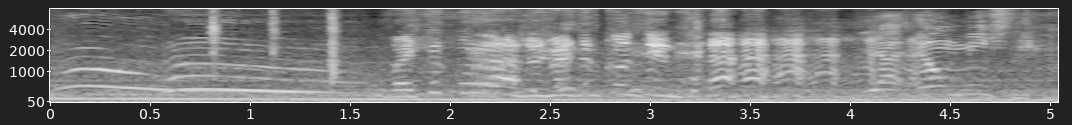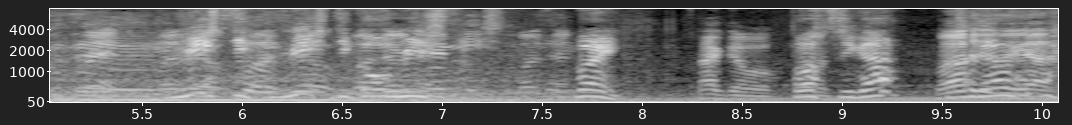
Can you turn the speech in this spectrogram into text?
Uh! Vai tudo porradas, vai tudo contente. Yeah, é um místico de. Bem, Místico, místico ou místico? é místico, mas é- Bem, Ah, acabou. posso Pronto. ligar? Vamos ligar.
